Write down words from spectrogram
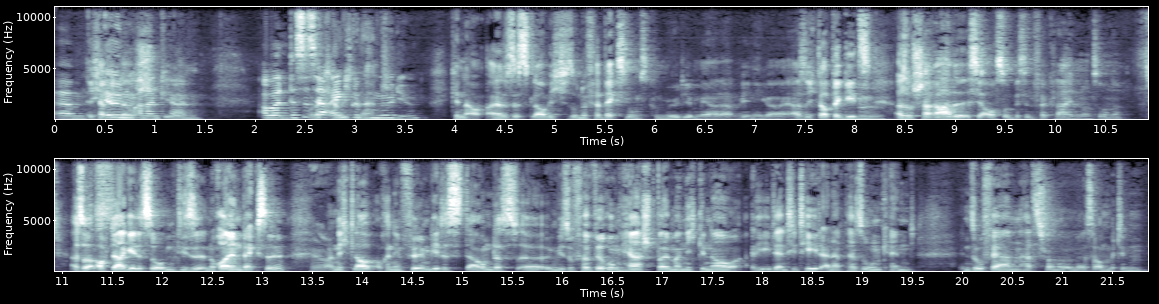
Ähm, ich da anderen stehen. Kerl. Aber das ist oder ja eigentlich eine Komödie. Genau, also es ist, glaube ich, so eine Verwechslungskomödie mehr oder weniger. Also ich glaube, da geht's, mhm. also Charade ist ja auch so ein bisschen verkleiden und so, ne? Also das auch da geht es so um diese Rollenwechsel. Ja. Und ich glaube, auch in dem Film geht es darum, dass äh, irgendwie so Verwirrung herrscht, weil man nicht genau die Identität einer Person kennt. Insofern hat es schon irgendwas auch mit dem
